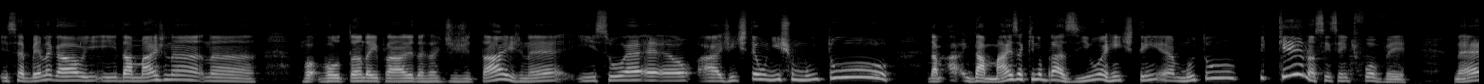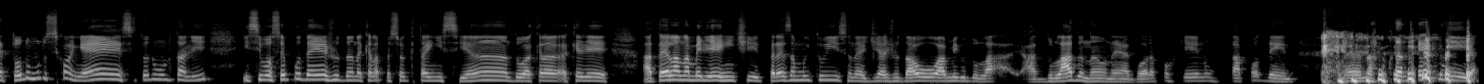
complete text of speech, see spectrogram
isso, é bem legal. E, e ainda mais na, na voltando aí para a área das artes digitais, né? Isso é, é, é, a gente tem um nicho muito ainda mais aqui no Brasil, a gente tem é muito pequeno assim, se a gente for ver né? Todo mundo se conhece, todo mundo tá ali. E se você puder ir ajudando aquela pessoa que está iniciando, aquela, aquele. Até lá na Melier a gente preza muito isso, né? De ajudar o amigo do lado. Do lado não, né? Agora porque não tá podendo, né? Na pandemia.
